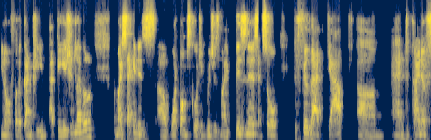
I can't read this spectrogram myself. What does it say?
you know for the country at the asian level. My second is uh, Wattbombs coaching which is my business. And so to fill that gap um, and to kind of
